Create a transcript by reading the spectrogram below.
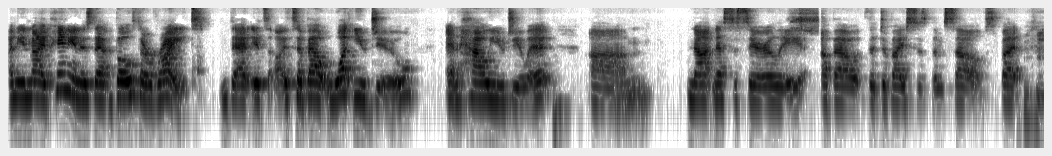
i mean my opinion is that both are right that it's it's about what you do and how you do it um, not necessarily about the devices themselves but mm-hmm.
